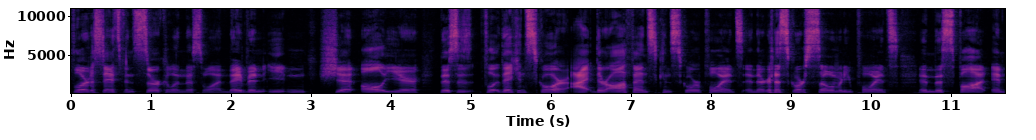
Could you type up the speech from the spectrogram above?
Florida State's been circling this one. They've been eating shit all year. This is they can score. I their offense can score points, and they're gonna score so many points in this spot. And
